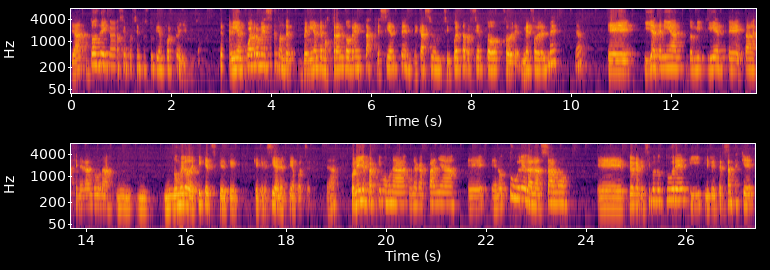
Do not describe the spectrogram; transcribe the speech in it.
¿ya? dos dedicados 100% de su tiempo al proyecto tenían cuatro meses donde venían demostrando ventas crecientes de casi un 50% sobre, mes sobre el mes, ¿ya? Eh, y ya tenían 2.000 clientes, estaban generando un, número de tickets que, que, crecía en el tiempo, etc. Con ellos partimos una, una campaña eh, en octubre, la lanzamos eh, creo que a principios de octubre y, lo interesante es que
